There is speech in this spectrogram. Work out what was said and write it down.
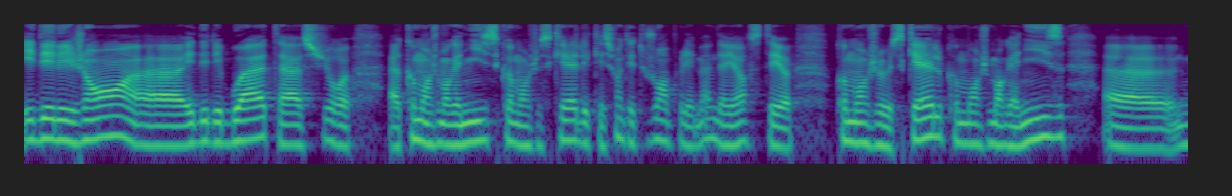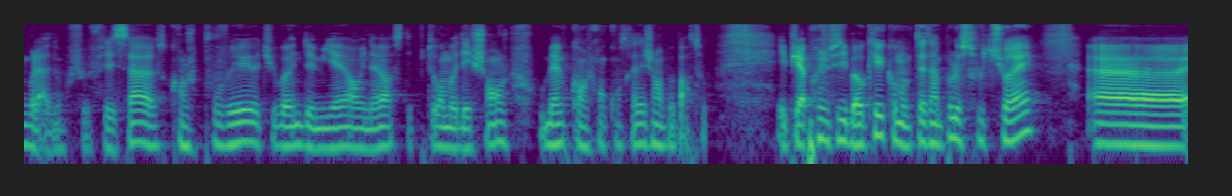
aider les gens, aider les boîtes à, sur comment je m'organise, comment je scale. Les questions étaient toujours un peu les mêmes d'ailleurs. C'était comment je scale, comment je m'organise. donc voilà, faisais ça quand je pouvais, tu vois, une demi-heure, une heure, c'était plutôt en mode échange, ou même quand je rencontrais des gens un peu partout. Et puis après, je me suis dit, bah ok, comment peut-être un peu le structurer. Euh,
